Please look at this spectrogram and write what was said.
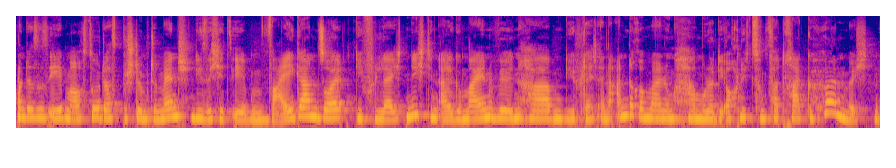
Und es ist eben auch so, dass bestimmte Menschen, die sich jetzt eben weigern sollten, die vielleicht nicht den Allgemeinwillen haben, die vielleicht eine andere Meinung haben oder die auch nicht zum Vertrag gehören möchten,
